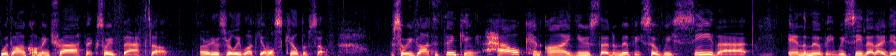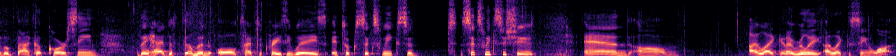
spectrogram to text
with oncoming traffic, so he backed up. Or he was really lucky, almost killed himself so we got to thinking, how can I use that in a movie? So we see that in the movie. We see that idea of a backup car scene. They had to film in all types of crazy ways. It took six weeks to six weeks to shoot, and um, I like it. I really I like the scene a lot.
